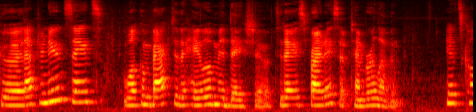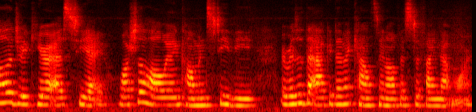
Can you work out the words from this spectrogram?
Good afternoon, Saints! Welcome back to the Halo Midday Show. Today is Friday, September 11th. It's College Week here at STA. Watch the hallway on Commons TV or visit the Academic Counseling Office to find out more.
